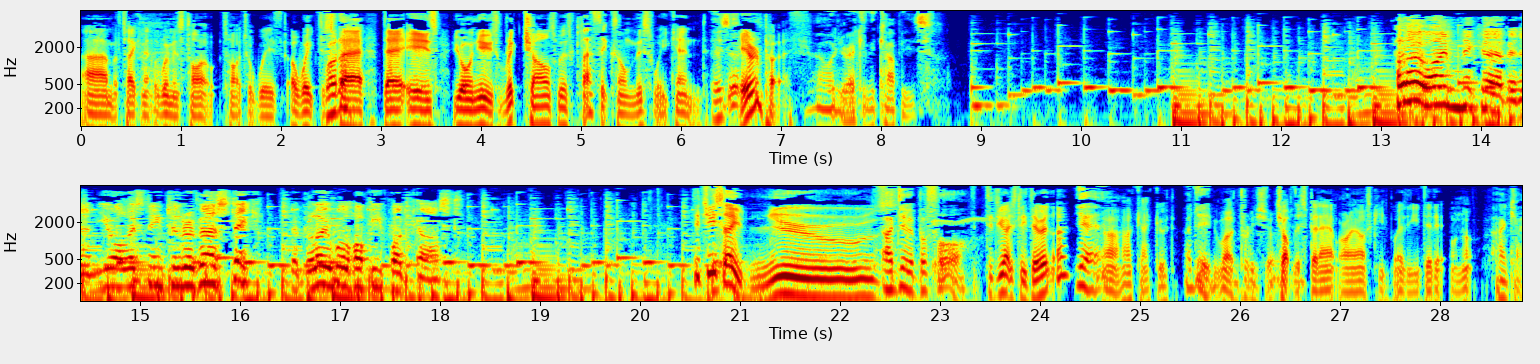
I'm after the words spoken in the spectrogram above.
um, have taken out the women's title, title with a week to Well done. spare. There is your news. Rick Charlesworth Classics on this weekend Is it? here in Perth. Oh, what do you reckon the cup is? Hello, I'm Nick Irvin, and you are listening to The Reverse Stick, the Global Hockey Podcast. Did you say news? I did it before. Did you actually do it though? Yeah, Oh, okay, good. I did. Well, I'm pretty sure. Chop this bit out where I ask you whether you did it or not. Okay.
